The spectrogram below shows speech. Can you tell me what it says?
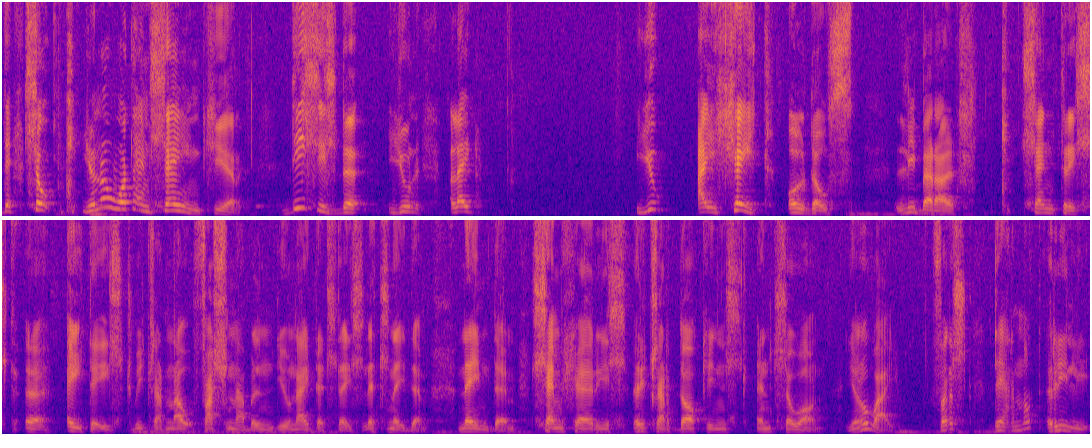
the- so, you know what I'm saying here? This is the, you, like, you, I hate all those liberal, centrist uh, atheists which are now fashionable in the United States. Let's name them. Name them. Sam Harris, Richard Dawkins, and so on. You know why? First, they are not really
